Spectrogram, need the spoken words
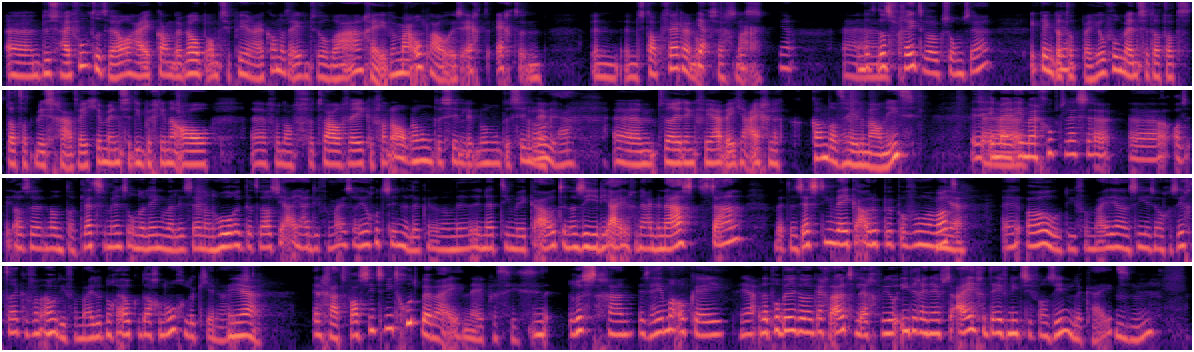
Eh, dus hij voelt het wel, hij kan er wel op anticiperen, hij kan het eventueel wel aangeven, maar ophouden is echt, echt een, een, een stap verder nog, Ja, zeg precies. maar. Ja. Eh, En dat, dat vergeten we ook soms, hè? Ik denk dat ja. dat bij heel veel mensen dat dat, dat, dat misgaat, weet je. Mensen die beginnen al eh, vanaf twaalf weken van, oh, mijn hond is zindelijk, mijn hond is zindelijk. Oh ja. Ehm, terwijl je denkt van ja, weet je, eigenlijk kan dat helemaal niet. In, in mijn, Eh. in mijn groepslessen, eh, als, als, dan, dan kletsen mensen onderling wel eens en dan hoor ik dat wel eens. Ja, ja, die van mij is al heel goed zindelijk. En dan eh, net 10 weken oud. En dan zie je die eigenaar ernaast staan met een 16 weken oude pup of maar wat. Ja. En, oh, die van mij, ja, dan zie je zo'n gezicht trekken van, oh, die van mij doet nog elke dag een ongelukje in huis. ja, Er gaat vast iets niet goed bij mij. nee, precies. Rustig gaan is helemaal oké. Ja. En dat probeer ik dan ook echt uit te leggen. Van, joh, iedereen heeft zijn eigen definitie van zindelijkheid. Mhm.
